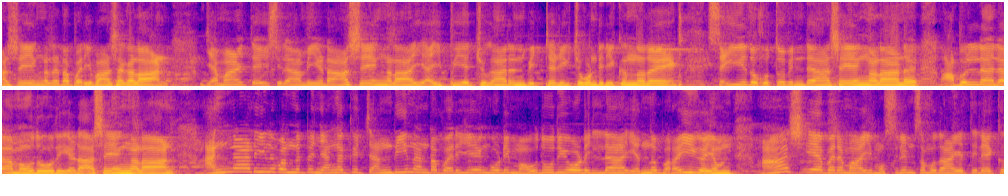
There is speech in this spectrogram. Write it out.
ആശയങ്ങളുടെ പരിഭാഷകളാണ്. ജമാഅത്തെ ഇസ്ലാമിയുടെ ആശയങ്ങളായി ഐ പി എച്ചുകാരൻ വിറ്റഴിച്ചു കൊണ്ടിരിക്കുന്നത് സയ്യിദ് കുത്തുബിന്റെ ആശയങ്ങളാണ് അബുല്ലല മൗദൂദിയുടെ ആശയങ്ങളാണ്. അങ്ങാടിയിൽ വന്നിട്ട് ഞങ്ങൾക്ക് ചന്തി നണ്ട പരിചയം കൂടി മൗദൂദിയോടില്ല എന്ന് പറയുകയും ആശയപരമായി മുസ്ലിം സമുദായത്തിലേക്ക്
